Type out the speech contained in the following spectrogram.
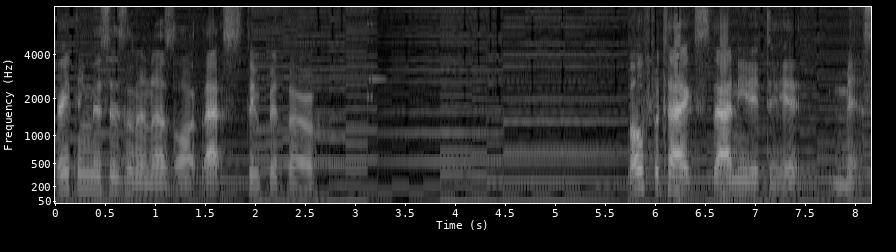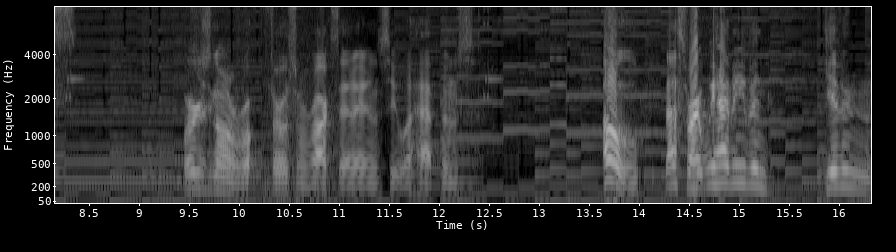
Great thing this isn't a Nuzlocke. That's stupid, though. Both attacks that I needed to hit miss. We're just gonna throw some rocks at it and see what happens. Oh, that's right. We haven't even given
